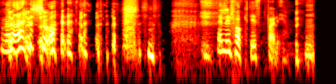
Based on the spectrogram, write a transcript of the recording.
med det her svaret. Eller faktisk ferdig. Mm.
